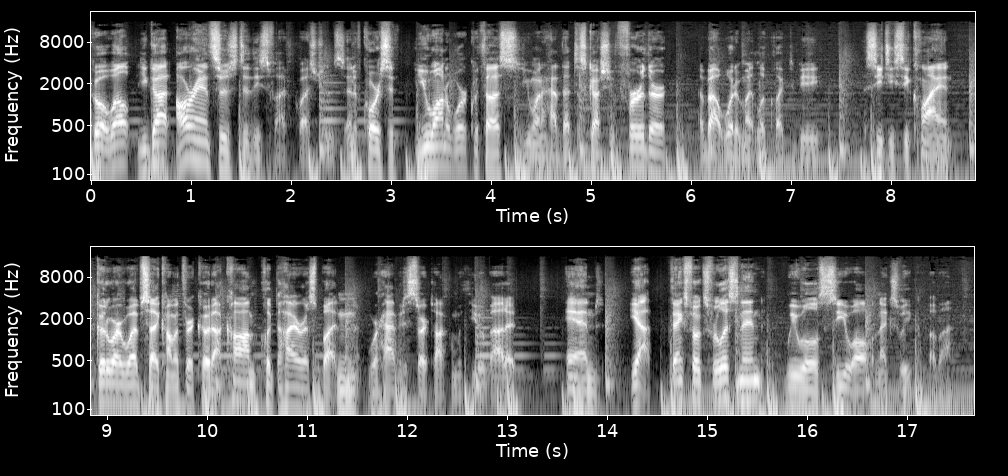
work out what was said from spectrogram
Cool. Well, you got our answers to these five questions. And of course, if you want to work with us, you want to have that discussion further about what it might look like to be a CTC client, go to our website, commonthreadco.com, click the hire us button. We're happy to start talking with you about it. And yeah, thanks folks for listening. We will see you all next week. Bye bye.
